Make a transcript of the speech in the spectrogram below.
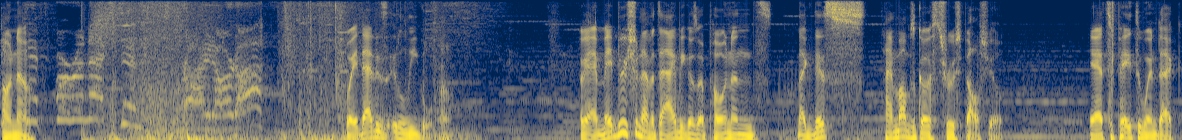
Oh, no. gift for an action. Right, Arda? Wait, that is illegal. Okay, maybe we shouldn't have attack because opponents like this time bombs goes through spell shield. Yeah, it's a pay to win deck.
